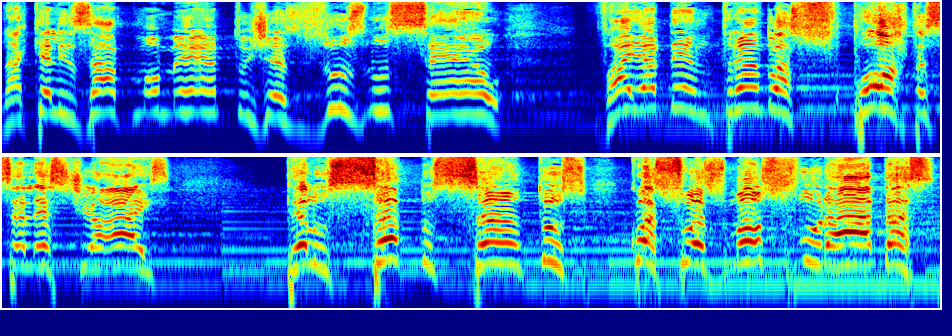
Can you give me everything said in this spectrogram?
Naquele exato momento, Jesus no céu vai adentrando as portas celestiais, pelo Santo dos Santos, com as suas mãos furadas,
